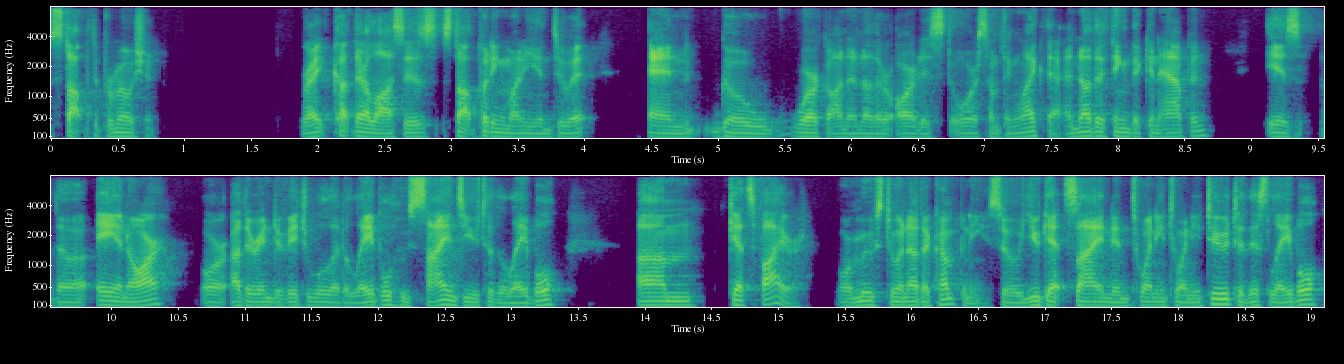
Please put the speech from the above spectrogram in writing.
stop the promotion, right? Cut their losses, stop putting money into it, and go work on another artist or something like that. Another thing that can happen is the A&R or other individual at a label who signs you to the label um, gets fired or moves to another company. So you get signed in 2022 to this label,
